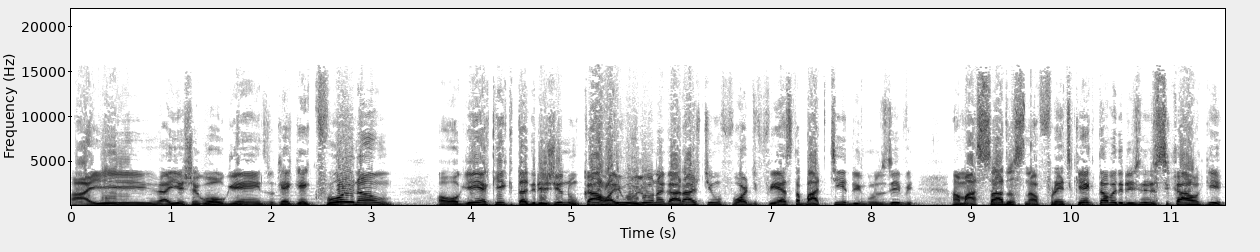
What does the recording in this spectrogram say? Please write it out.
Aí, aí chegou alguém, disse, o que, que foi, não? Alguém aqui que tá dirigindo um carro, aí olhou na garagem, tinha um Ford Fiesta batido, inclusive, amassado assim na frente. Quem é que tava dirigindo esse carro aqui?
